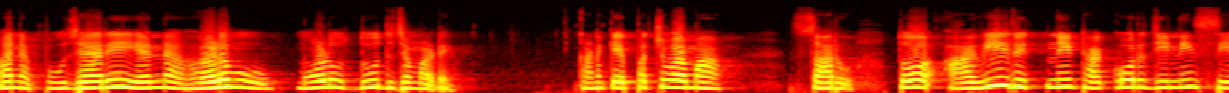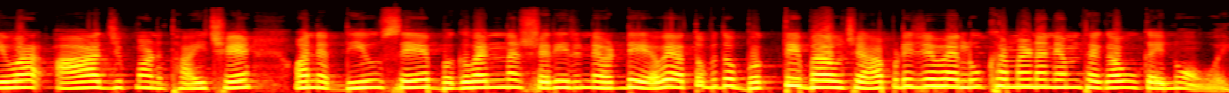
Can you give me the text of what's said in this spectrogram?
અને પૂજારી એને હળવું, મોડું દૂધ જમાડે. કારણ કે પચવામાં સારું. તો આવી રીતની ઠાકોરજીની સેવા આજ પણ થાય છે અને દિવસે ભગવાનના શરીરને અડે. હવે આ તો બધો ભક્તિભાવ છે. આપણે જેવા લુખા માણાને એમ થાય કે આવું કંઈ ન હોય.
